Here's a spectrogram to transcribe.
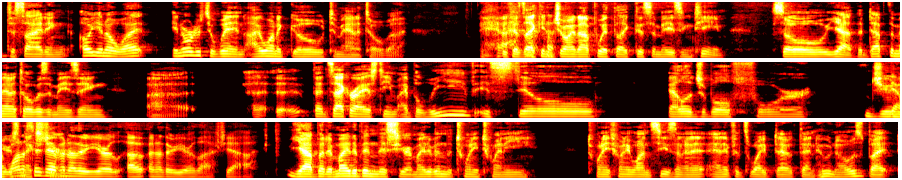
deciding, oh, you know what? In order to win, I want to go to Manitoba because I can join up with like this amazing team. So yeah, the depth of Manitoba is amazing. Uh, uh, that Zacharias team, I believe, is still eligible for juniors. yeah, I want to say they have another year uh, another year left. Yeah. yeah, but it might have been this year. It might have been the 2020, 2021 season. And, and if it's wiped out, then who knows? But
